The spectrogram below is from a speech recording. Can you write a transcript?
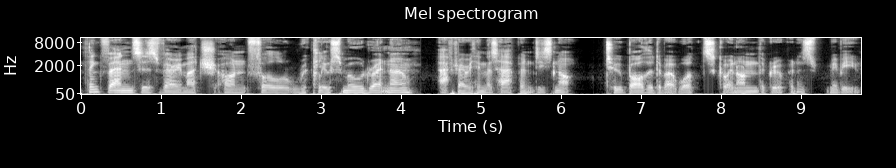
I think Vens is very much on full recluse mode right now. After everything that's happened, he's not too bothered about what's going on in the group and is maybe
